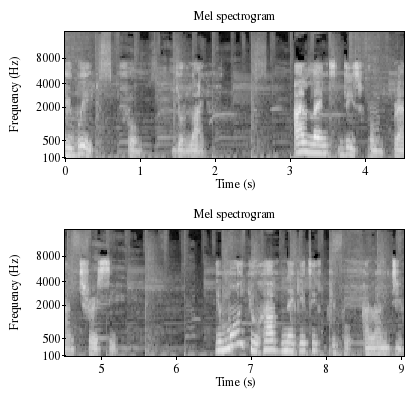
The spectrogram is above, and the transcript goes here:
away from your life. I learned this from Brian Tracy. The more you have negative people around you,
